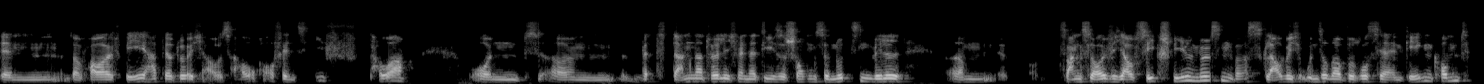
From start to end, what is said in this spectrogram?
Denn der VfB hat ja durchaus auch Offensivpower und ähm, wird dann natürlich, wenn er diese Chance nutzen will, ähm, zwangsläufig auf Sieg spielen müssen, was, glaube ich, unserer Borussia entgegenkommt.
